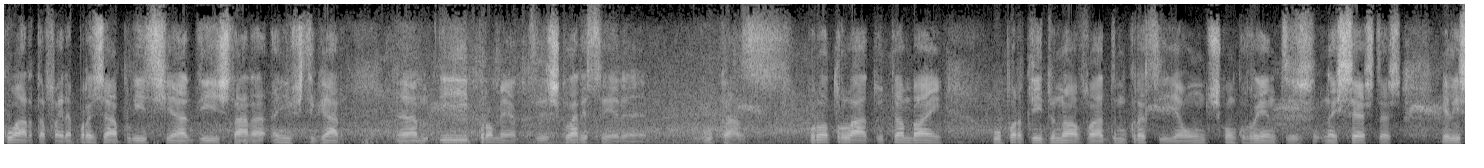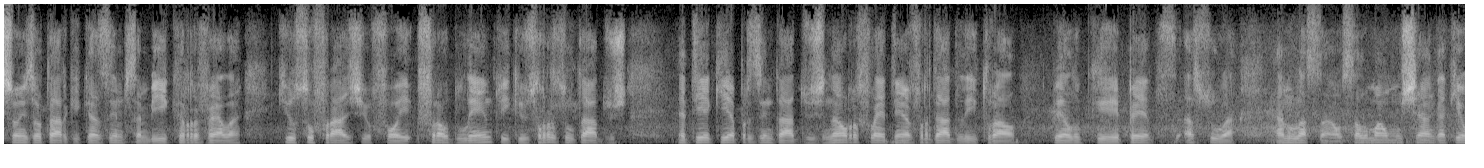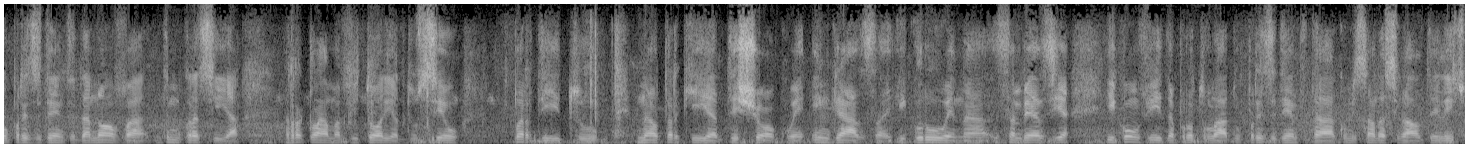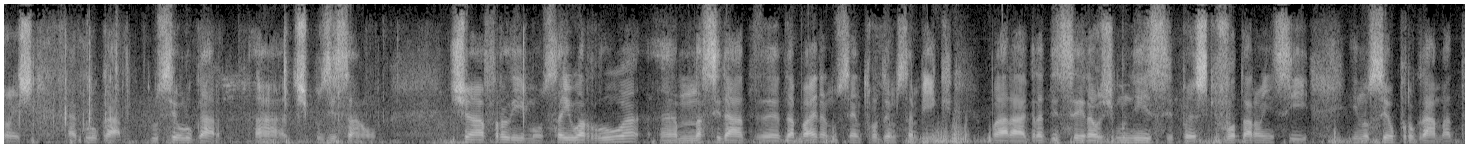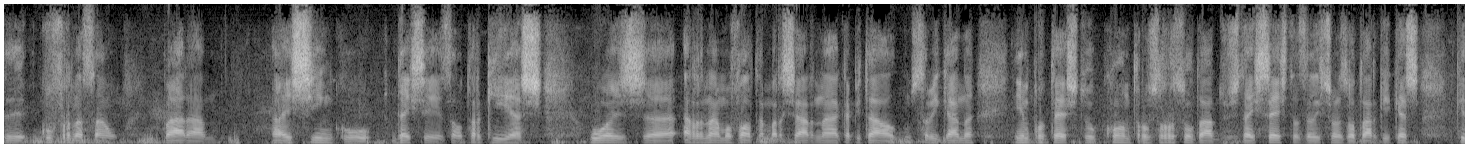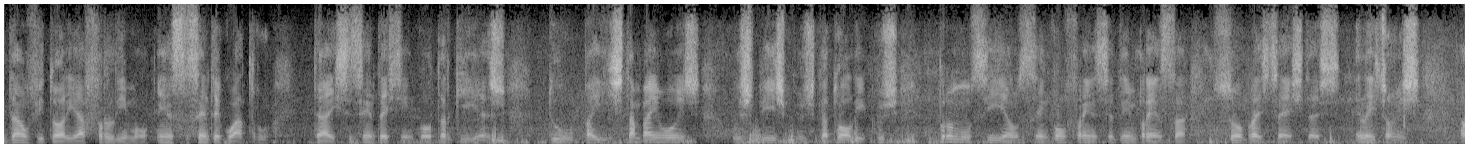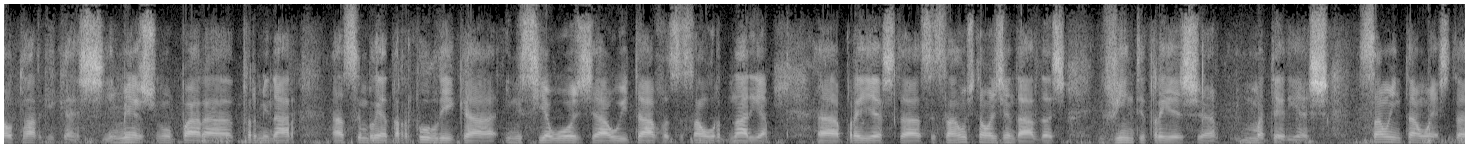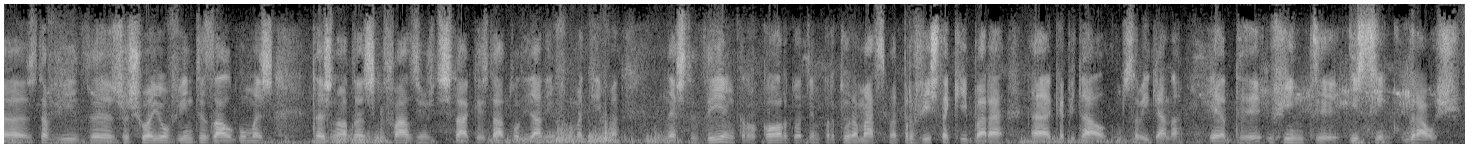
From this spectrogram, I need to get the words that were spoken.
quarta-feira. Para já a polícia diz estar a investigar um, e promete esclarecer uh, o caso. Por outro lado, também o Partido Nova Democracia, um dos concorrentes nas sextas eleições autárquicas em Moçambique, revela que o sufrágio foi fraudulento e que os resultados até aqui apresentados não refletem a verdade eleitoral pelo que pede a sua anulação. Salomão Muxanga, que é o presidente da Nova Democracia, reclama vitória do seu partido na autarquia de Chokwe, em Gaza, e Grue, na Zambésia, e convida, por outro lado, o presidente da Comissão Nacional de Eleições a colocar o seu lugar à disposição. Já Frelimo saiu à rua um, na cidade da Beira, no centro de Moçambique, para agradecer aos munícipes que votaram em si e no seu programa de governação para as cinco das autarquias. Hoje a Renamo volta a marchar na capital moçambicana em protesto contra os resultados das sextas eleições autárquicas que dão vitória a Frelimo em 64 das 65 autarquias do país. Também hoje os bispos católicos pronunciam-se em conferência de imprensa sobre as sextas eleições autárquicas. E mesmo para terminar, a Assembleia da República inicia hoje a oitava sessão ordinária. Uh, para esta sessão estão agendadas 23 uh, matérias. São então estas, David, Joshua e ouvintes, algumas das notas que fazem os destaques da atualidade informativa neste dia em que recordo a temperatura máxima prevista aqui para a capital moçambicana é de 25 graus.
